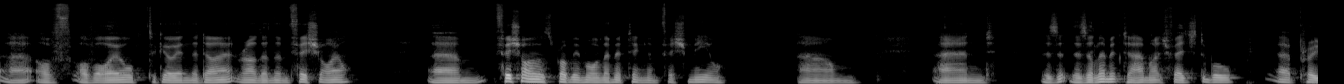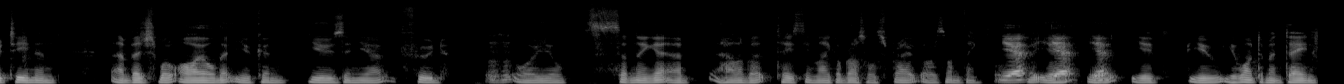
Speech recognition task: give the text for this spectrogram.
uh, of of oil to go in the diet rather than fish oil. Um, fish oil is probably more limiting than fish meal, um, and there's a, there's a limit to how much vegetable uh, protein and, and vegetable oil that you can use in your food, Mhm. or you'll suddenly get a halibut tasting like a Brussels sprout or something. Yeah, you, yeah, you, yeah. you you you want to maintain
